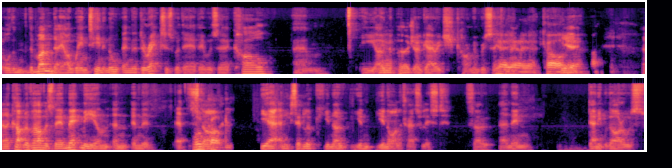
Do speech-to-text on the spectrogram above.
or the, the Monday, I went in and all, and the directors were there. There was a Carl. Um, he owned Yeah. a Peugeot garage. Can't remember his second Yeah, name. yeah, yeah. Carl, Yeah. yeah. And a couple of others there met me on and and the at the start. Yeah, and he said, "Look, you know, you're, you're not on the transfer list." So, and then Danny Bergara was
